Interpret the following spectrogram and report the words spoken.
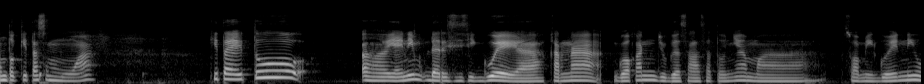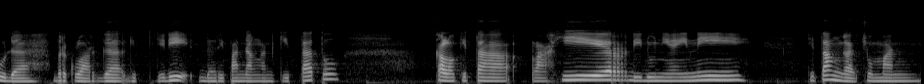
untuk kita semua kita itu uh, ya ini dari sisi gue ya karena gue kan juga salah satunya sama suami gue ini udah berkeluarga gitu. Jadi dari pandangan kita tuh kalau kita lahir di dunia ini kita nggak cuman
